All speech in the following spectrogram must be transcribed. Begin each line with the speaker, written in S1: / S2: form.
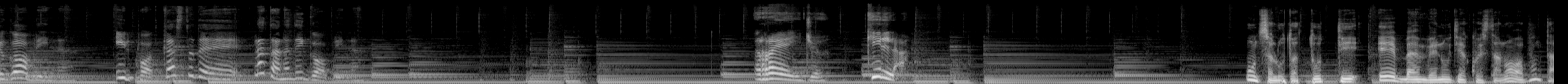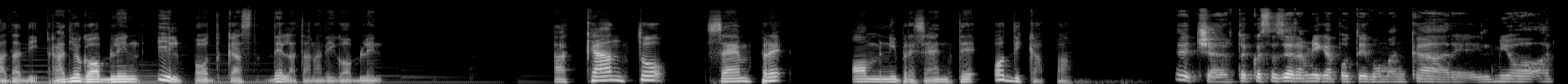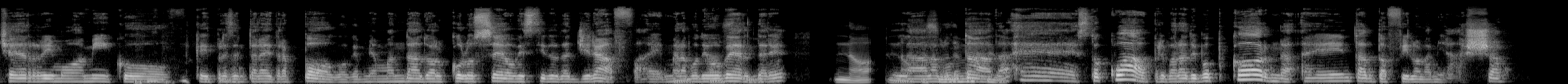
S1: Radio Goblin, il podcast della Tana dei Goblin.
S2: Rage, Killa.
S3: Un saluto a tutti e benvenuti a questa nuova puntata di Radio Goblin, il podcast della Tana dei Goblin. Accanto sempre omnipresente ODK.
S4: E certo, e questa sera mica potevo mancare il mio acerrimo amico che presenterei tra poco, che mi ha mandato al Colosseo vestito da giraffa e me la potevo
S3: Fantastico.
S4: perdere
S3: No, no
S4: la, la puntata.
S3: no.
S4: Eh, sto qua, ho preparato i popcorn e intanto affilo la mia ascia.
